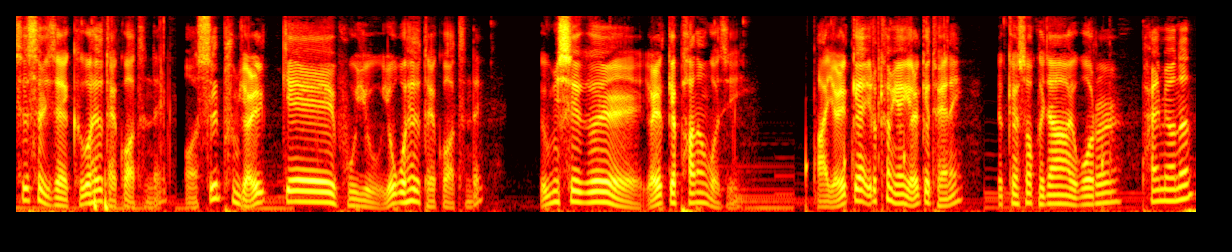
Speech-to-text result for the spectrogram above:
슬슬 이제 그거 해도 될 것 같은데? 어, 슬픔 10개 보유 요거 해도 될 것 같은데? 음식을 10개 파는 거지. 아 10개 이렇게 하면 얘 10개 되네? 이렇게 해서 그냥 요거를 팔면은?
